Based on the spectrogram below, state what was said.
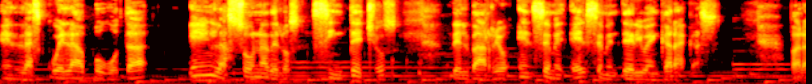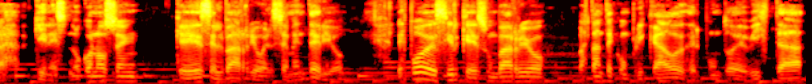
en la escuela Bogotá, en la zona de los sin techos del barrio en El Cementerio en Caracas. Para quienes no conocen qué es el barrio El Cementerio, les puedo decir que es un barrio bastante complicado desde el punto de vista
